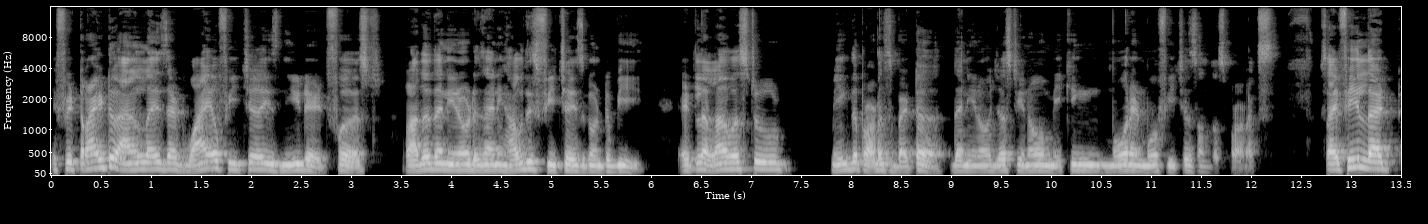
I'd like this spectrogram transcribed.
if we try to analyze that why a feature is needed first rather than you know designing how this feature is going to be it will allow us to make the products better than you know just you know making more and more features on those products. So i feel that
